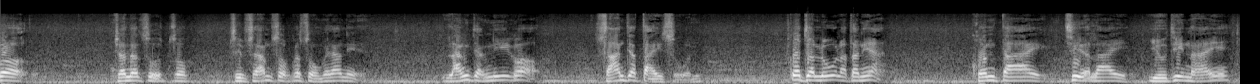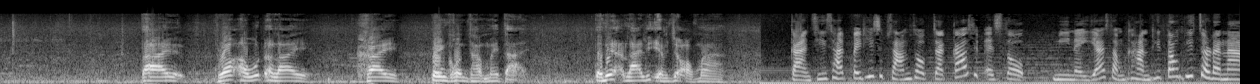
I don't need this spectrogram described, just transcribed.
ก็ชนะสูตรศพ 13 ศพก็ส่งไปแล้วนี่ หลังจากนี้ก็ศาลจะไต่สวน ก็จะรู้ละตอนเนี้ย คนตายชื่ออะไรอยู่ที่ไหน ตายเพราะอาวุธอะไร ใครเป็นคนทำให้ตายตอนเนี้ยรายละเอียดจะออกมา การชี้ชัดไปที่ 13 ศพจาก 91 ศพ มีนัยยะสำคัญที่ต้องพิจารณา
